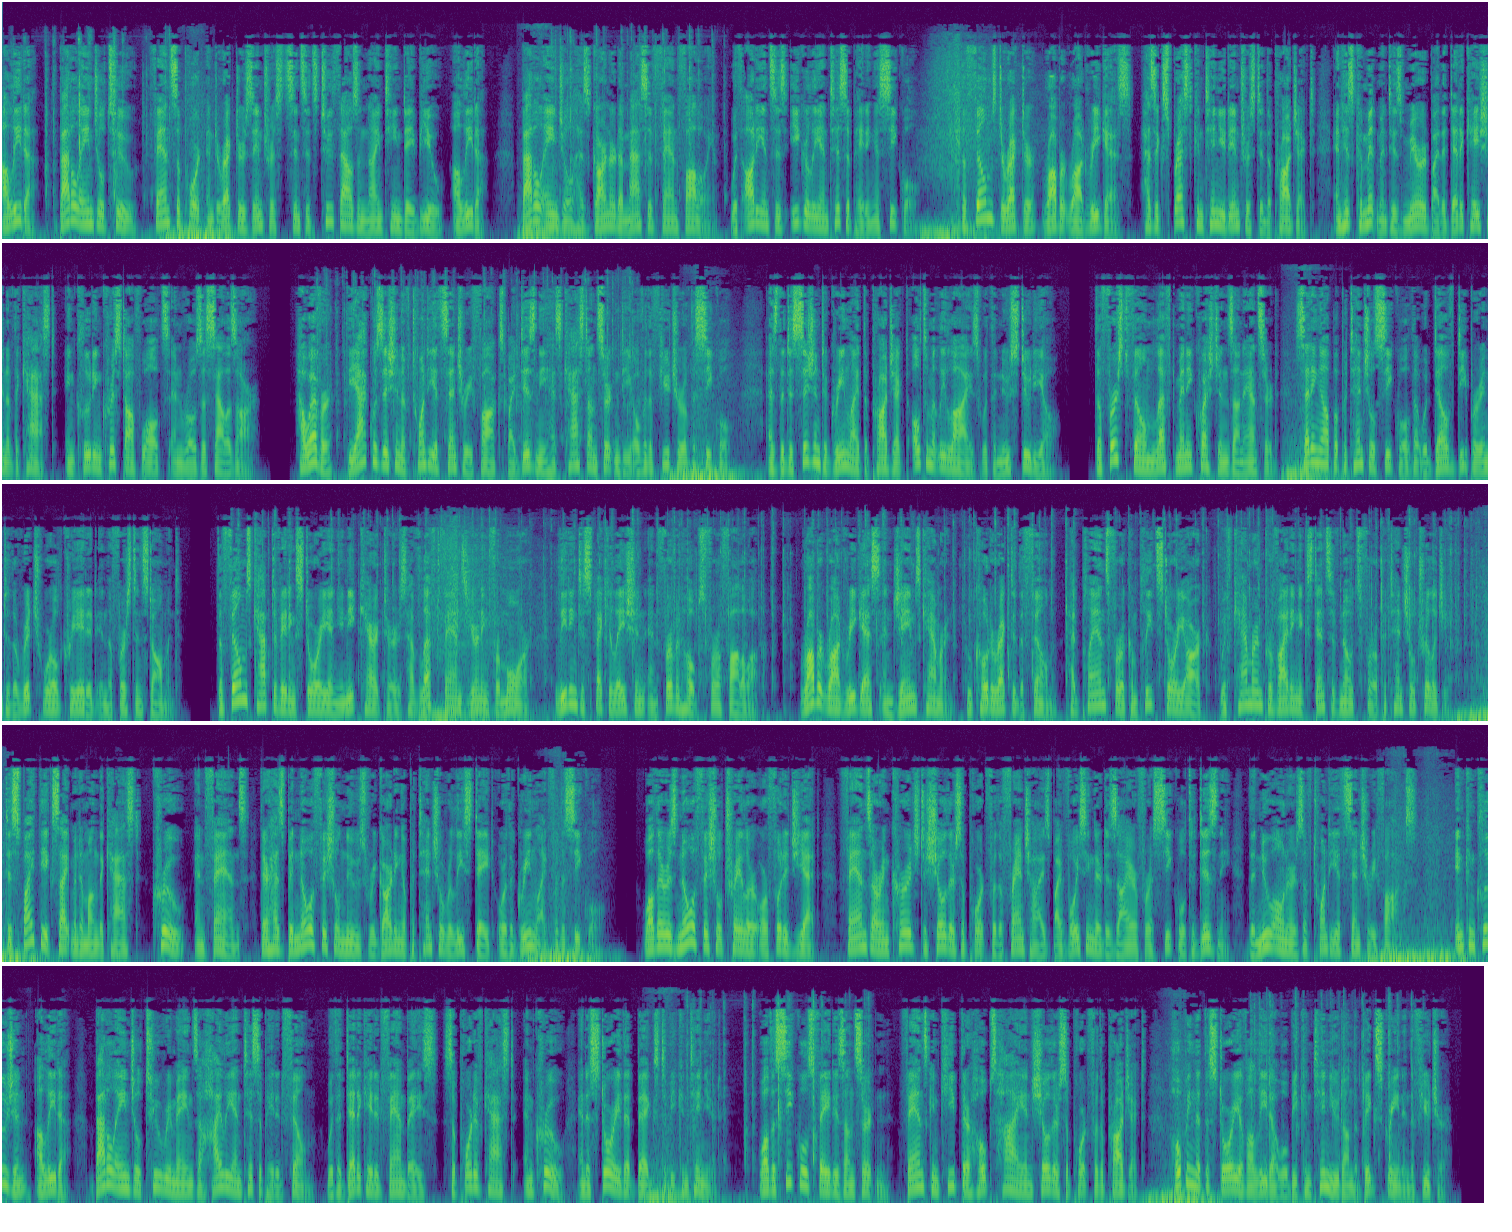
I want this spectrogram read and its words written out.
Alita, Battle Angel 2, fan support and director's interest since its 2019 debut, Alita. Battle Angel has garnered a massive fan following, with audiences eagerly anticipating a sequel. The film's director, Robert Rodriguez, has expressed continued interest in the project, and his commitment is mirrored by the dedication of the cast, including Christoph Waltz and Rosa Salazar. However, the acquisition of 20th Century Fox by Disney has cast uncertainty over the future of the sequel, as the decision to greenlight the project ultimately lies with the new studio. The first film left many questions unanswered, setting up a potential sequel that would delve deeper into the rich world created in the first installment. The film's captivating story and unique characters have left fans yearning for more, leading to speculation and fervent hopes for a follow-up. Robert Rodriguez and James Cameron, who co-directed the film, had plans for a complete story arc, with Cameron providing extensive notes for a potential trilogy. Despite the excitement among the cast, crew, and fans, there has been no official news regarding a potential release date or the greenlight for the sequel. While there is no official trailer or footage yet, fans are encouraged to show their support for the franchise by voicing their desire for a sequel to Disney, the new owners of 20th Century Fox. In conclusion, Alita, Battle Angel 2 remains a highly anticipated film, with a dedicated fanbase, supportive cast and crew, and a story that begs to be continued. While the sequel's fate is uncertain, fans can keep their hopes high and show their support for the project, hoping that the story of Alita will be continued on the big screen in the future.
